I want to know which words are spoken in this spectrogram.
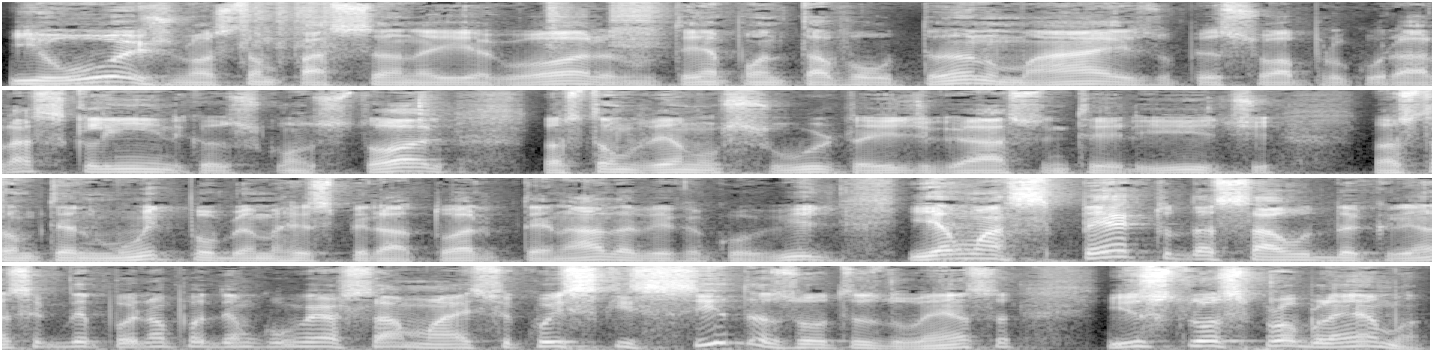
E hoje nós estamos passando aí agora, num tempo onde está voltando mais o pessoal a procurar as clínicas, os consultórios, nós estamos vendo um surto aí de gastroenterite, nós estamos tendo muito problema respiratório que tem nada a ver com a Covid, e é um aspecto da saúde da criança que depois nós podemos conversar mais. Ficou esquecida as outras doenças e isso trouxe problema.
